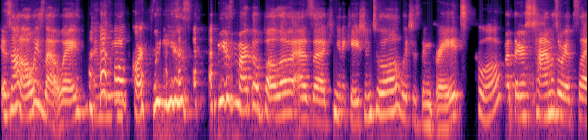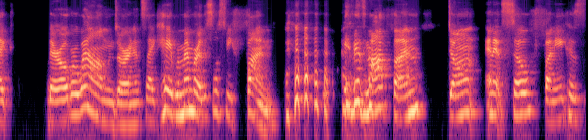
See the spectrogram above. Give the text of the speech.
it's not always that way. I mean, we, of course, we use we use Marco Polo as a communication tool, which has been great. Cool. But there's times where it's like they're overwhelmed or and it's like hey remember this is supposed to be fun if it's not fun don't and it's so funny because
